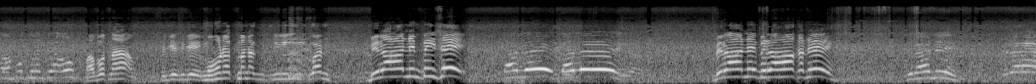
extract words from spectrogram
Ambot na dia oh. Mabot na. Sige, sige. Muhunat man nag... Kuan. Birahan ng pisi. Dali, dali. Birahan eh, biraha ka ni. Birani. Biraha.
